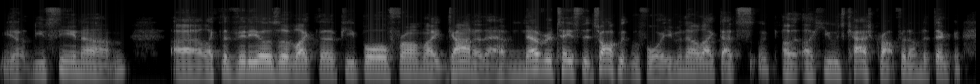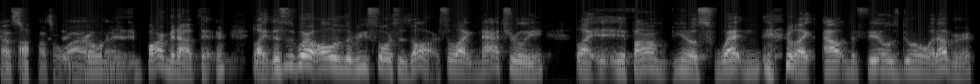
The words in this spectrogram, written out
know you've seen um uh, like the videos of like the people from like Ghana that have never tasted chocolate before, even though like that's a, a huge cash crop for them that they're that's uh, that's a wild growing thing. and farming out there. Like this is where all of the resources are. So like naturally, like if I'm, you know, sweating like out in the fields doing whatever,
